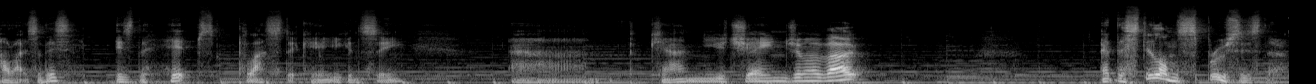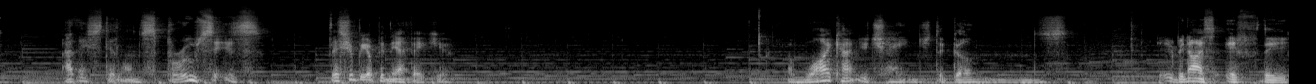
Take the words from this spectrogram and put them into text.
All right so this is the HIPS plastic here you can see. And can you change them about? They're still on sprues though? Are they still on sprues? They should be up in the FAQ and why can't you change the guns? It would be nice if the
